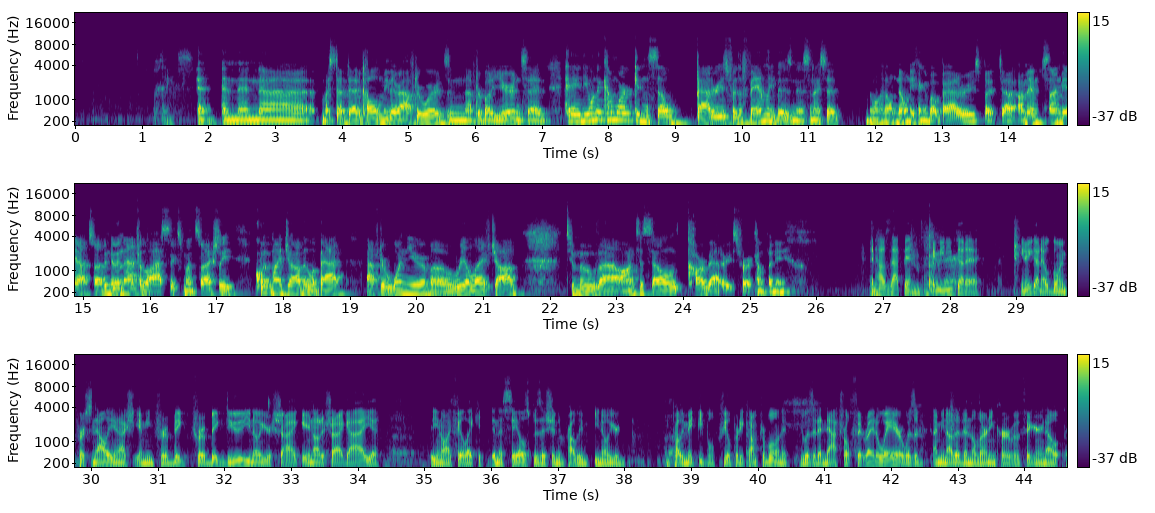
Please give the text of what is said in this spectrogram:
Nice. and, and then uh, my stepdad called me there afterwards and after about a year and said hey do you want to come work and sell batteries for the family business? And i said well, I don't know anything about batteries, but uh, I'm in. Sign me up. So I've been doing that for the last six months. So I actually quit my job at Labatt after one year of a real life job to move uh, on to sell car batteries for a company. And how's that been? Like, I mean, you've got a, you know, you got an outgoing personality, and actually, I mean, for a big for a big dude, you know, you're shy. You're not a shy guy. You, you know, I feel like in a sales position, and probably, you know, you're probably make people feel pretty comfortable. And it was it a natural fit right away, or was it? I mean, other than the learning curve of figuring out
